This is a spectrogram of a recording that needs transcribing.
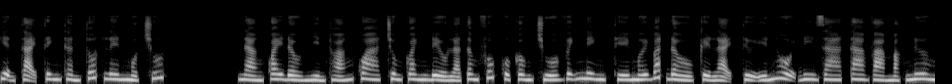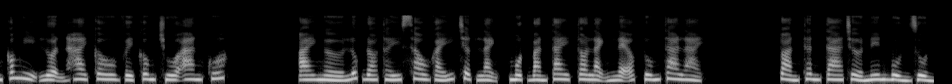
hiện tại tinh thần tốt lên một chút. Nàng quay đầu nhìn thoáng qua chung quanh đều là tâm phúc của công chúa Vĩnh Ninh thế mới bắt đầu kể lại từ yến hội đi ra ta và Mặc Nương có nghị luận hai câu về công chúa An Quốc. Ai ngờ lúc đó thấy sau gáy chợt lạnh, một bàn tay to lạnh lẽo túm ta lại. Toàn thân ta trở nên buồn rùn,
